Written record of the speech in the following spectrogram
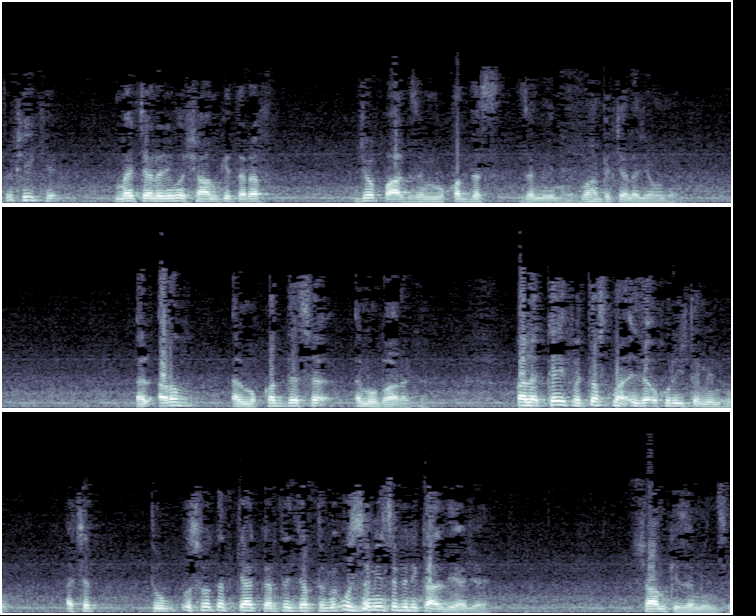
تو ٹھیک ہے، میں چلا جاؤں گا شام کی طرف، جو پاک زمین، مقدس زمین ہے، وہاں پہ چلا جاؤں گا۔ الارض المقدسہ المبارکہ قال، كيف تصنع اذا اخرجت منه؟ اچھا تو اس وقت کیا کرتے، جب تمہیں اس زمین سے بھی نکال دیا جائے، شام کی زمین سے۔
